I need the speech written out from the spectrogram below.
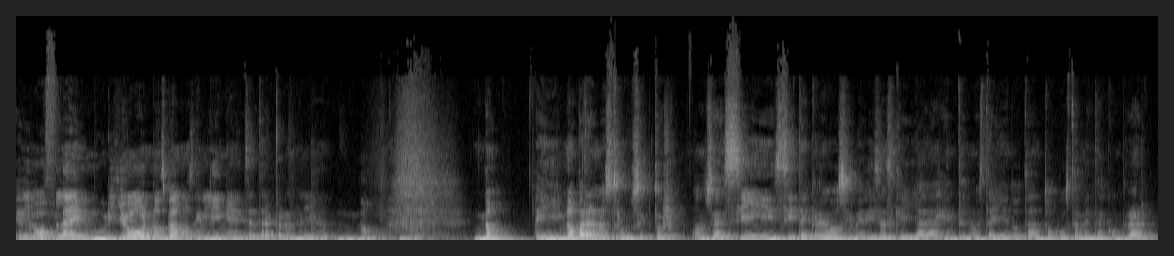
el offline murió, nos vamos en línea, etcétera, pero en realidad no. No. No, y no para nuestro sector. O sea, sí, sí te creo si me dices que ya la gente no está yendo tanto justamente a comprar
